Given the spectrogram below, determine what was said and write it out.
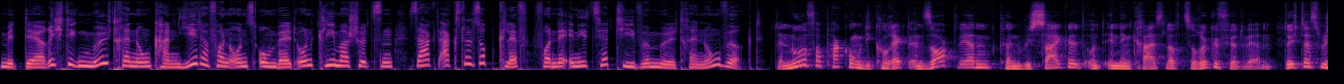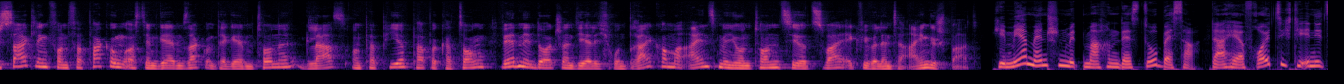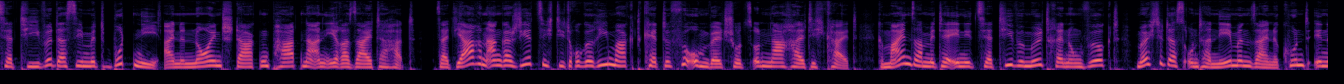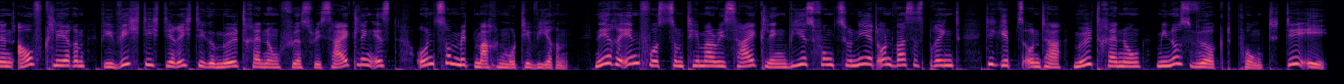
Mit der richtigen Mülltrennung kann jeder von uns Umwelt und Klima schützen, sagt Axel Subkleff von der Initiative Mülltrennung wirkt. Denn nur Verpackungen, die korrekt entsorgt werden, können recycelt und in den Kreislauf zurückgeführt werden. Durch das Recycling von Verpackungen aus dem gelben Sack und der gelben Tonne, Glas und Papier, Pappe, Karton werden in Deutschland jährlich rund 3,1 Millionen Tonnen CO2-Äquivalente eingespart. Je mehr Menschen mitmachen, desto besser. Daher freut sich die Initiative, dass sie mit Butni einen neuen starken Partner an ihrer Seite hat. Seit Jahren engagiert sich die Drogeriemarktkette für Umweltschutz und Nachhaltigkeit. Gemeinsam mit der Initiative Mülltrennung wirkt, möchte das Unternehmen seine Kundinnen aufklären, wie wichtig die richtige Mülltrennung fürs Recycling ist und zum Mitmachen motivieren. Nähere Infos zum Thema Recycling, wie es funktioniert und was es bringt, die gibt's unter mülltrennung-wirkt.de.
